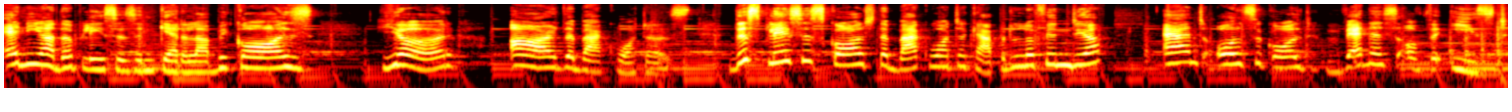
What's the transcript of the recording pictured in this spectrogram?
any other places in Kerala because here are the backwaters. This place is called the backwater capital of India and also called Venice of the East.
